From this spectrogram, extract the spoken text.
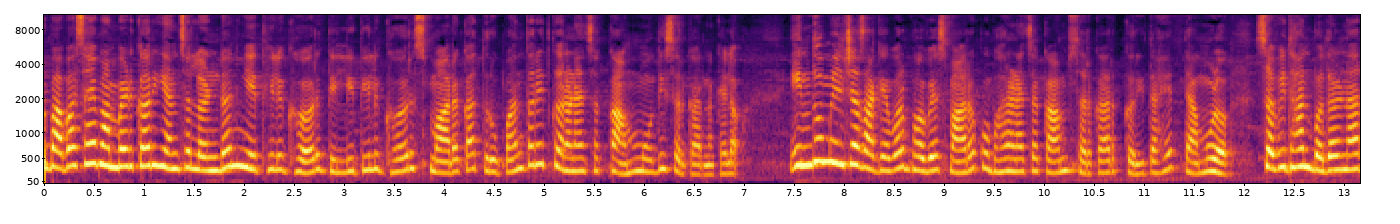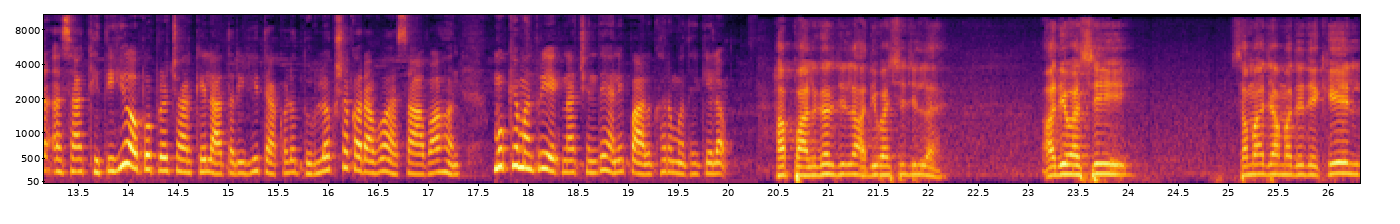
बाबासाहेब आंबेडकर यांचं लंडन येथील घर दिल्लीतील घर स्मारकात रूपांतरित करण्याचं काम मोदी सरकारनं केलं. इंदू मिलच्या जागेवर भव्य स्मारक उभारण्याचं काम सरकार करीत आहे. त्यामुळं संविधान बदलणार असा कितीही अपप्रचार केला तरीही त्याकडे दुर्लक्ष करावं असं आवाहन मुख्यमंत्री एकनाथ शिंदे यांनी पालघरमध्ये केलं. हा पालघर जिल्हा आदिवासी जिल्हा आहे. आदिवासी समाजामध्ये देखील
